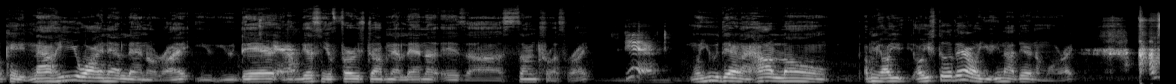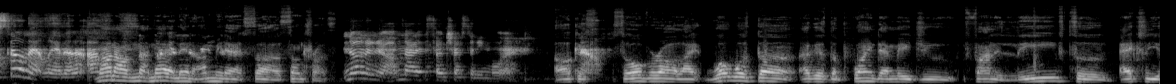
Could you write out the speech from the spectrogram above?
Okay, now here you are in Atlanta, right? You you there, yeah. and I'm guessing your first job in Atlanta is uh SunTrust, right? Yeah. When you were there, like how long? I mean, are you are you still there, or you you're not there no more, right? I'm still in Atlanta. I'm, no, no, not, not Atlanta. I mean at uh, SunTrust. No, no, no. I'm not at SunTrust anymore. Okay, so overall, like, what was the, I guess, the point that made you finally leave to actually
